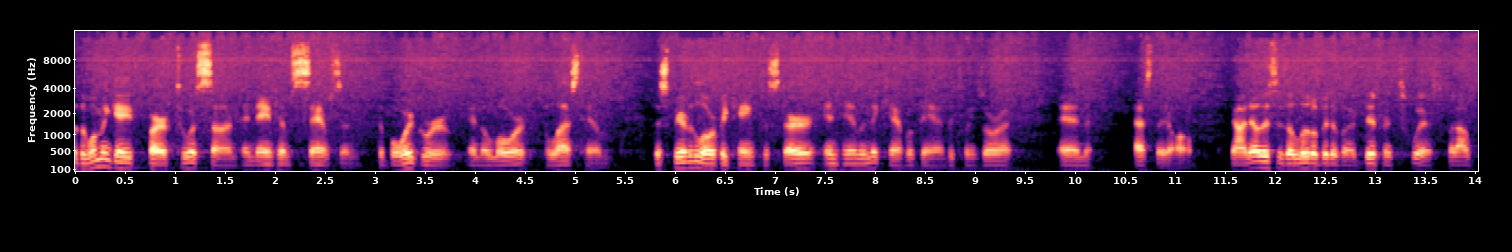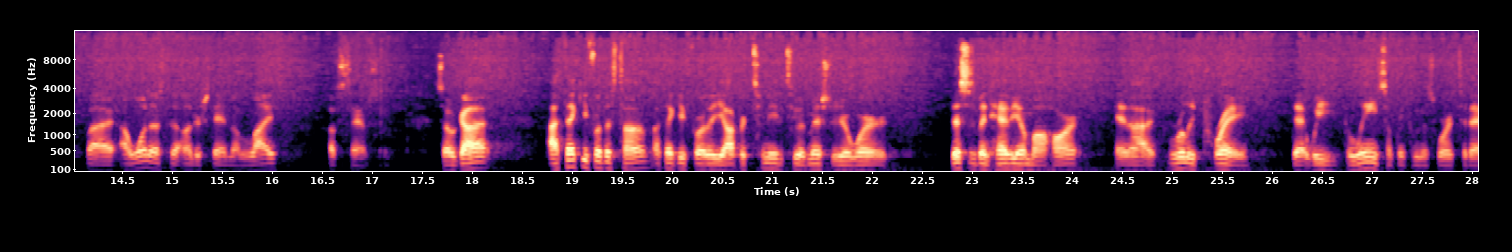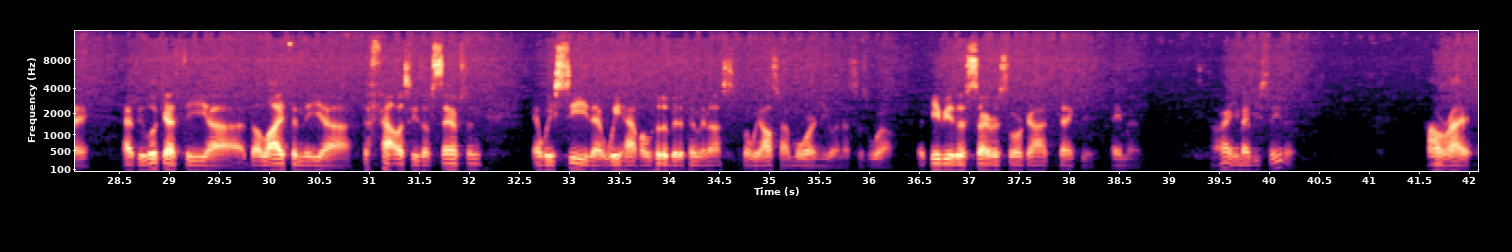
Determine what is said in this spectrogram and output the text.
So the woman gave birth to a son and named him Samson. The boy grew, and the Lord blessed him. The Spirit of the Lord became to stir in him in the camp of Dan between Zorah and Eshtaol. Now, I know this is a little bit of a different twist, but I, I, I want us to understand the life of Samson. So, God, I thank you for this time. I thank you for the opportunity to administer your word. This has been heavy on my heart, and I really pray that we glean something from this word today as we look at the, uh, the life and the, uh, the fallacies of Samson, and we see that we have a little bit of him in us, but we also have more in you in us as well. I give you this service, Lord God. Thank you. Amen. All right, you may be seated. All right.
